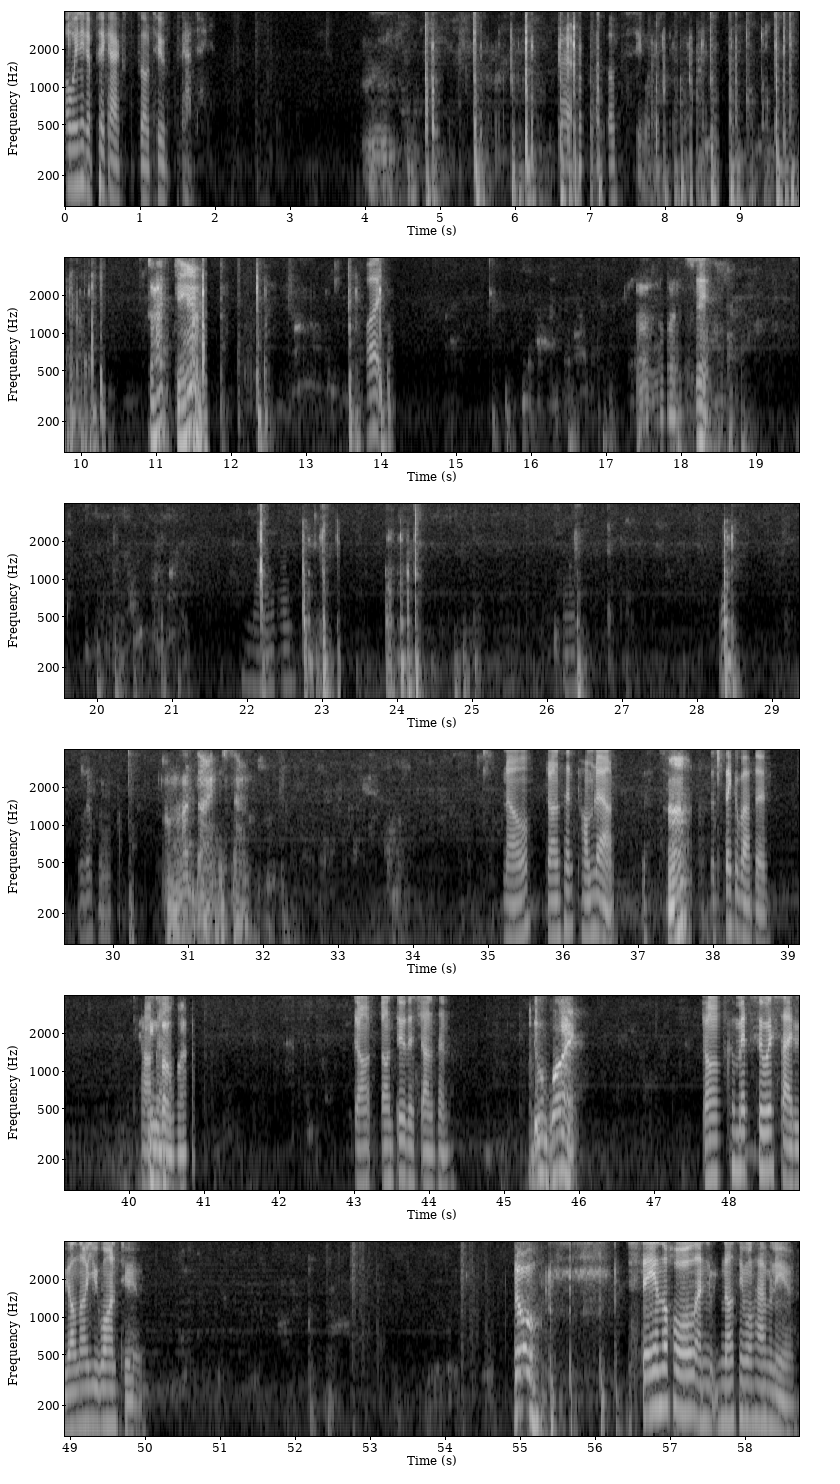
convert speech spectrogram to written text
Oh, we need a pickaxe though too. God dang it. Mm. Alright, I'd love to see what I can do. God damn. What? About to say. I'm not dying this time. No, Jonathan, calm down. Just, Huh? just think about this. Calm Think down. about what? Don't don't do this, Jonathan. Do what? Don't commit suicide. We all know you want to. No! Stay in the hole and nothing will happen to you.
